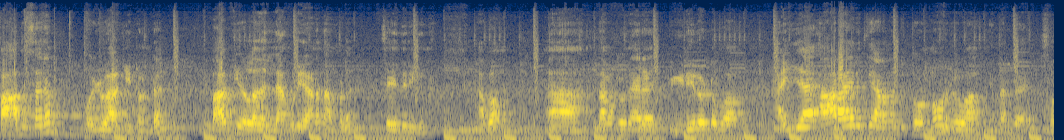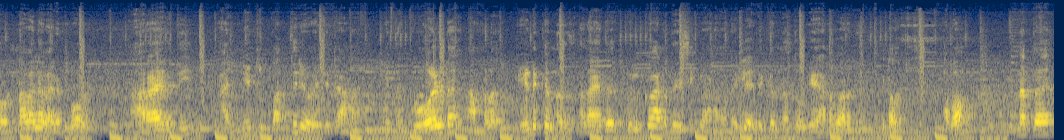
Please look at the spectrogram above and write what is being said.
പാദസരം ഒഴിവാക്കിയിട്ടുണ്ട്. ബാക്കിയുള്ളതെല്ലാം കൂടിയാണ് നമ്മൾ ചെയ്തിരിക്കുന്നത്. അപ്പം നമുക്ക് നേരെ വീഡിയോയിലോട്ട് പോകാം അയ്യ ആറായിരത്തി അറുന്നൂറ്റി തൊണ്ണൂറ് രൂപ ഇന്നത്തെ സ്വർണവില വരുമ്പോൾ ആറായിരത്തി അഞ്ഞൂറ്റി പത്ത് രൂപ വെച്ചിട്ടാണ് ഇന്ന് ഗോൾഡ് നമ്മൾ എടുക്കുന്നത്. അതായത് വിൽക്കുവാൻ ഉദ്ദേശിക്കുകയാണെന്നുണ്ടെങ്കിൽ എടുക്കുന്ന തുകയാണ് പറഞ്ഞത്. കേട്ടോ? അപ്പം ഇന്നത്തെ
